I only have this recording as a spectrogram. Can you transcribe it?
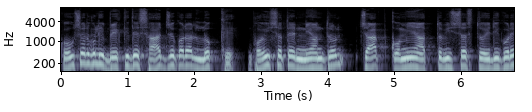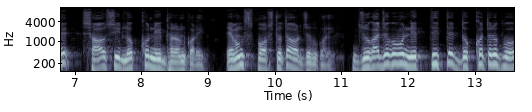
কৌশলগুলি ব্যক্তিদের সাহায্য করার লক্ষ্যে ভবিষ্যতের নিয়ন্ত্রণ, চাপ কমিয়ে আত্মবিশ্বাস তৈরি করে সাহসী লক্ষ্য নির্ধারণ করে এবং স্পষ্টতা অর্জন করে। যোগাযোগ ও নেতৃত্বের দক্ষতার উপর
